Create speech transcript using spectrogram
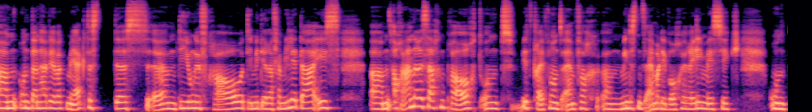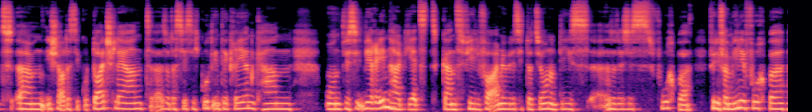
Ähm, und dann habe ich aber gemerkt, dass dass ähm, die junge Frau, die mit ihrer Familie da ist, ähm, auch andere Sachen braucht. Und jetzt treffen wir uns einfach ähm, mindestens einmal die Woche regelmäßig. Und ähm, ich schaue, dass sie gut Deutsch lernt, also dass sie sich gut integrieren kann. Und wir, wir reden halt jetzt ganz viel, vor allem über die Situation. Und die ist, also das ist furchtbar. Für die Familie furchtbar.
